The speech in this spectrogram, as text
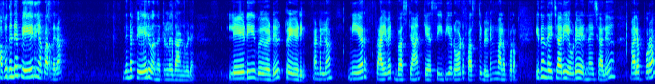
അപ്പോൾ ഇതിന്റെ പേര് ഞാൻ പറഞ്ഞുതരാം. ഇതിന്റെ പേര് വന്നിട്ടുള്ള ഇതാണ് ഇവിടെ. ലേഡി ബേർഡ് ട്രേഡിംഗ് കണ്ടല്ലോ? Near private bus stand K C B road first building Malappuram. ഇതെന്താ വെച്ചാൽ എവിടെ വരുന്നത് വെച്ചാൽ മലപ്പുറം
